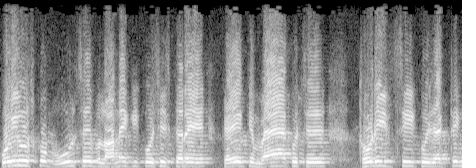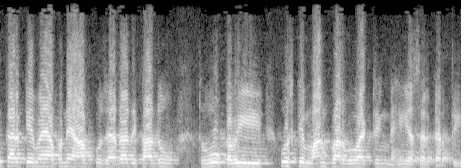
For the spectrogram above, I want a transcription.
कोई उसको भूल से बुलाने की कोशिश करे, कहे कि मैं कुछ थोड़ी सी कुछ एक्टिंग करके मैं अपने आप को ज़्यादा दिखा दूँ तो वो कभी उसके मन पर वो एक्टिंग नहीं असर करती।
